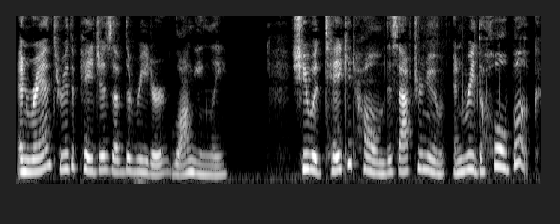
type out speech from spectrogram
and ran through the pages of the reader longingly. She would take it home this afternoon and read the whole book.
